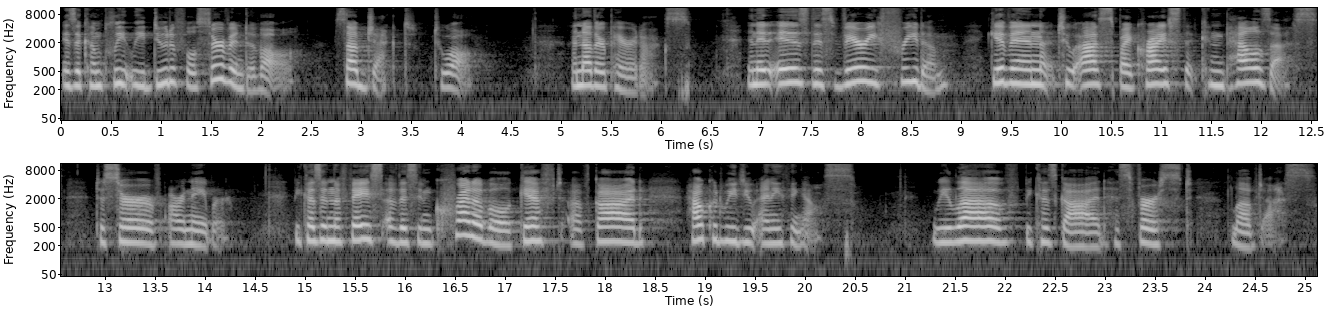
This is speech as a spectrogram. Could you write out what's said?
is a completely dutiful servant of all, subject to all. Another paradox. And it is this very freedom given to us by Christ that compels us to serve our neighbor. Because in the face of this incredible gift of God, how could we do anything else? We love because God has first loved us.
